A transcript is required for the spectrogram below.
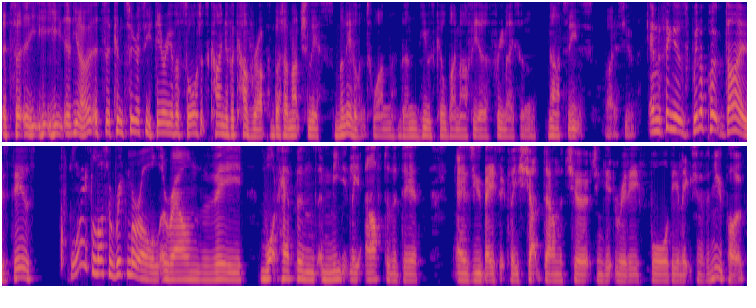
it's a he, he, you know it's a conspiracy theory of a sort. It's kind of a cover up, but a much less malevolent one than he was killed by mafia, Freemason, Nazis. I assume. And the thing is, when a pope dies, there's quite a lot of rigmarole around the what happens immediately after the death as you basically shut down the church and get ready for the election of a new pope,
